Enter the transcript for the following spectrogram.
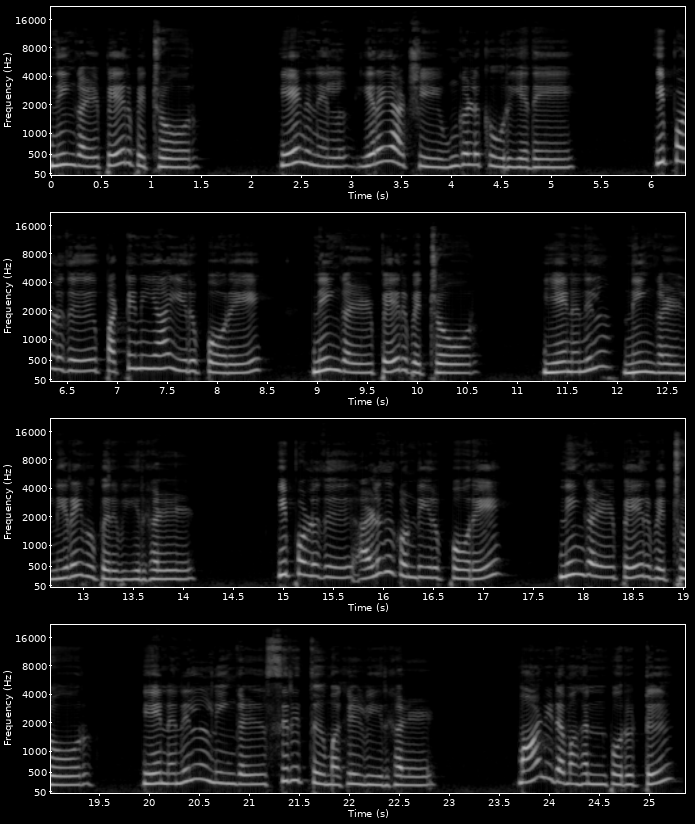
நீங்கள் பேறு பெற்றோர். ஏனெனில் இரையாட்சி உங்களுக்கு உரியதே. இப்பொழுது பட்டினியாய் இருப்போரே நீங்கள் பேறு பெற்றோர். ஏனெனில் நீங்கள் நிறைவு பெறுவீர்கள். இப்பொழுது அழுது கொண்டிருப்போரே நீங்கள் பேறு பெற்றோர். ஏனெனில் நீங்கள் சிரித்து மகிழ்வீர்கள். மானிட மகன் பொருட்டு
